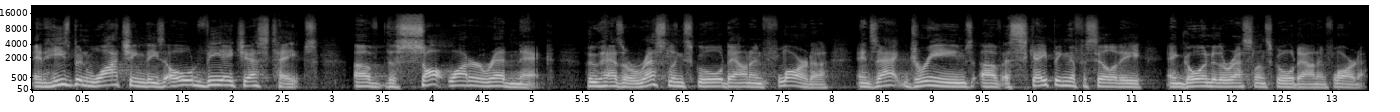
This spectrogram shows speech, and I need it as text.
And he's been watching these old VHS tapes of the saltwater redneck who has a wrestling school down in Florida. And Zach dreams of escaping the facility and going to the wrestling school down in Florida.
